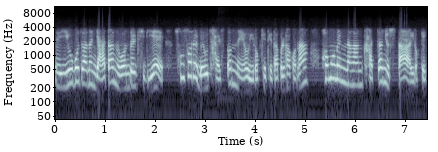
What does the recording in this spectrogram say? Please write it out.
네, 이 후보자는 야당 의원들 질의에 소설을 매우 잘 썼네요. 이렇게 대답을 하거나 허무맹랑한 가짜뉴스다. 이렇게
